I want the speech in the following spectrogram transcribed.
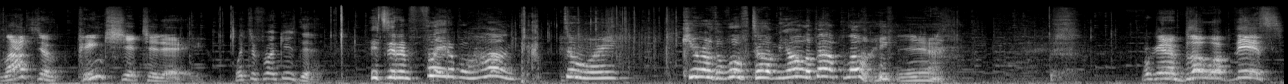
Lots of pink shit today. What the fuck is that? It's an inflatable hunk. Don't worry. Kiro the wolf taught me all about blowing. Yeah. We're gonna blow up this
